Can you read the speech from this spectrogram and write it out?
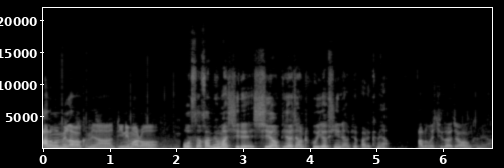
အားလုံးပဲမင်္ဂလာပါခင်ဗျာဒီနေ့မှာတော့အိုဆာကာမြို့မှာရှိတဲ့ရှီအောင်ဖျားကျောင်းတစ်ခုရောက်ရှိနေတာဖြစ်ပါတယ်ခင်ဗျအားလုံးပဲခြေစားကြအောင်ခင်ဗျာ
